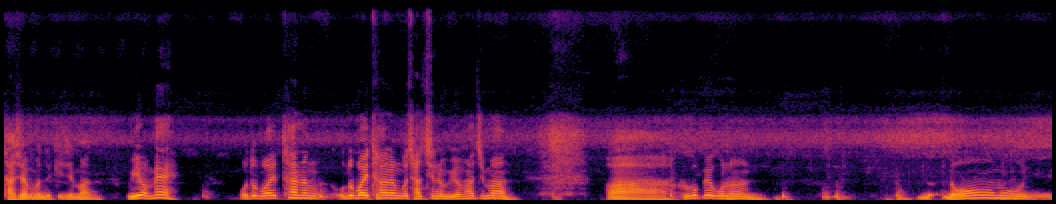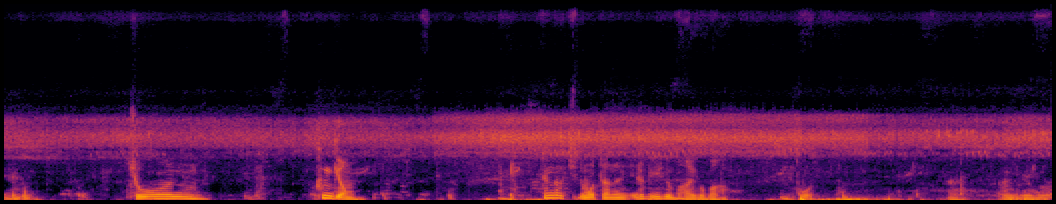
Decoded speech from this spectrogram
다시 한번 느끼지만 위험해 오토바이 타는 오토바이 타는 것 자체는 위험하지만 아 그거 빼고는 너- 너무 좋은 풍경 생각지도 못하는 이렇게 이거 봐 이거 봐. 꽃 아, 그리고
